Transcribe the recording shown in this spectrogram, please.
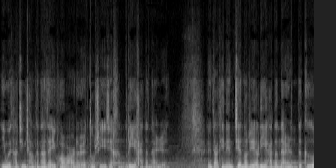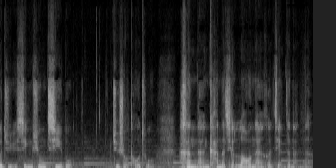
因为她经常跟她在一块玩的人，都是一些很厉害的男人。人家天天见到这些厉害的男人的格局、心胸、气度、举手投足，很难看得起捞男和剪子男的。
